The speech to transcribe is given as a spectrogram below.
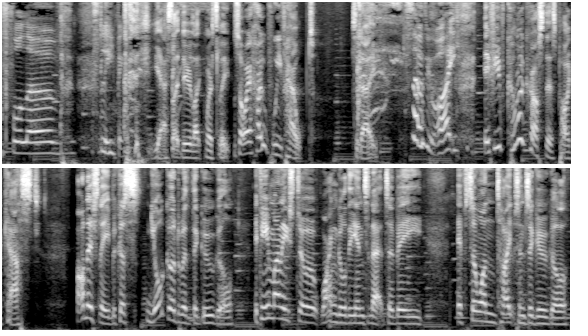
Full of sleeping. Yes, I do like my sleep. So I hope we've helped today. so do I. if you've come across this podcast, honestly, because you're good with the Google, if you manage to wangle the internet to be, if someone types into Google,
